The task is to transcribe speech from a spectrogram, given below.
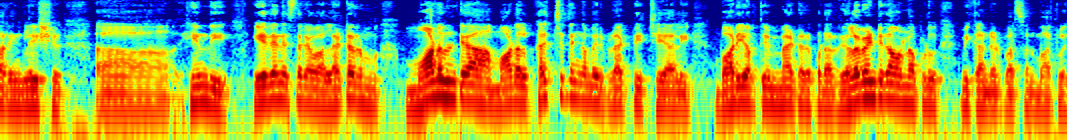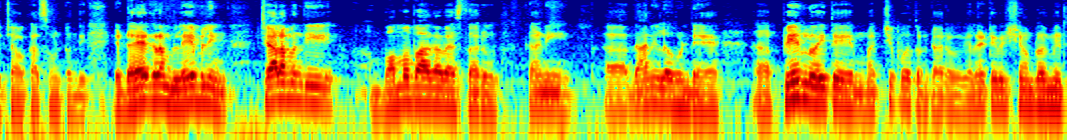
or English Hindi ఏదైనా సరే ఆ లెటర్ మోడల్ ఉంటే ఆ మోడల్ ఖచ్చితంగా మీరు ప్రాక్టీస్ చేయాలి. బాడీ ఆఫ్ ది మ్యాటర్ కూడా రిలవెంట్గా ఉన్నప్పుడు మీకు హండ్రెడ్ పర్సెంట్ మార్కులు వచ్చే అవకాశం ఉంటుంది. ఈ డయాగ్రామ్ లేబులింగ్ చాలామంది బొమ్మ బాగా వేస్తారు కానీ దానిలో ఉండే పేర్లు అయితే మర్చిపోతుంటారు. ఇలాంటి విషయంలో మీరు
